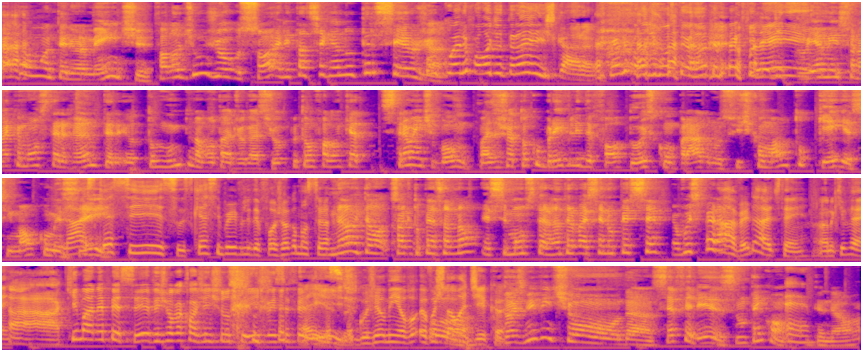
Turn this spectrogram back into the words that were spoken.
cada um anteriormente falou de um jogo só, ele tá chegando no terceiro já. O Coelho falou de três, cara. O Coelho falou de Monster Hunter, Pac-Man Eu ia mencionar que o Monster Hunter, eu tô muito na vontade de jogar esse jogo, porque estão falando que é extremamente bom, mas eu já tô com o Bravely Default 2 comprado no Switch, que eu mal toquei, assim, mal comecei. Ah, esquece isso. Esquece Bravely Default. Joga Monster Hunter. Não, então, só que eu tô pensando, não, esse Monster Hunter vai ser no PC. Eu vou esperar. Ah, verdade, tem. Ano que vem. Ah, Ah, que mané PC, vem jogar com a gente no Switch, vem ser É feliz. isso. Gugelmin, eu vou, eu vou te Pô, dar uma dica. 2021, Dan, ser feliz, não tem como, É. entendeu?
